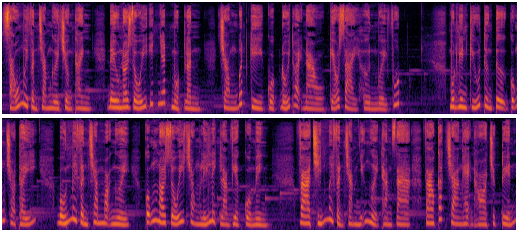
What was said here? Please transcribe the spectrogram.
60% người trưởng thành đều nói dối ít nhất một lần trong bất kỳ cuộc đối thoại nào kéo dài hơn 10 phút. Một nghiên cứu tương tự cũng cho thấy 40% mọi người cũng nói dối trong lý lịch làm việc của mình – và 90% những người tham gia vào các trang hẹn hò trực tuyến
